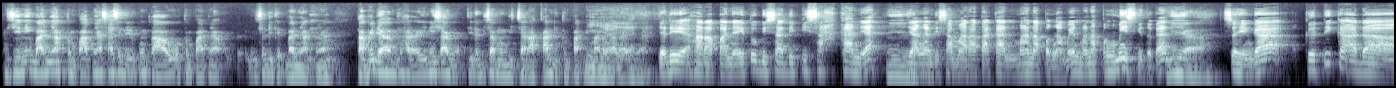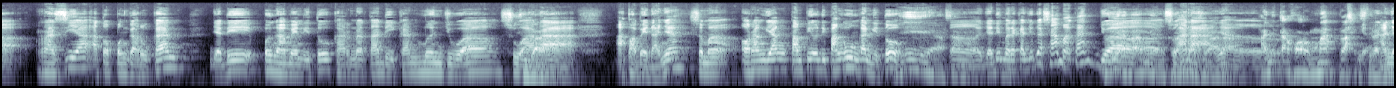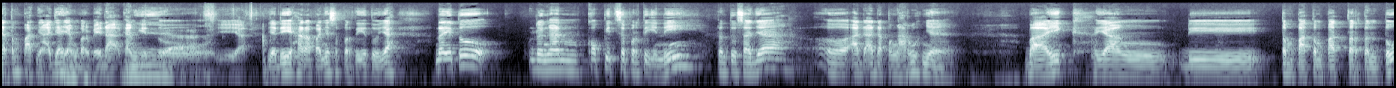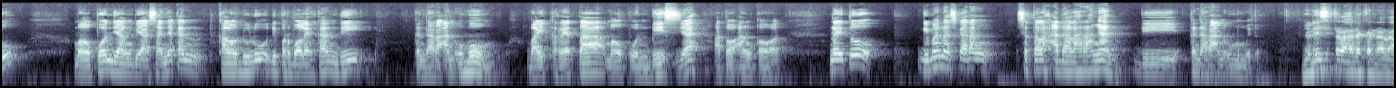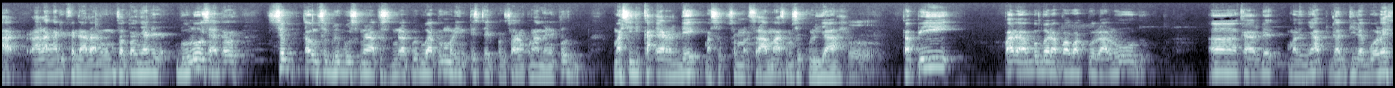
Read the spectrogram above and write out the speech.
Di sini banyak tempatnya, saya sendiri pun tahu tempatnya sedikit banyaknya. Tapi dalam hal ini saya tidak bisa membicarakan di tempat di mana-mana. Iya, iya. Jadi harapannya itu bisa dipisahkan ya. Iya. Jangan disamaratakan mana pengamen, mana pengemis gitu kan. Iya. Sehingga ketika ada razia atau penggarukan jadi pengamen itu karena tadi kan menjual suara. Apa bedanya sama orang yang tampil di panggung kan gitu. Iya. Eh, jadi mereka juga sama kan jual Iya, suara, suara. ya. Hanya terhormat lah Ya, istilahnya. hanya tempatnya aja yang berbeda kan gitu. Iya. Jadi harapannya seperti itu ya. Nah, itu dengan Covid seperti ini tentu saja eh, ada ada pengaruhnya. Baik yang di tempat-tempat tertentu maupun yang biasanya kan kalau dulu diperbolehkan di kendaraan umum, baik kereta maupun bis ya atau angkot. Nah, itu gimana sekarang setelah ada larangan di kendaraan umum itu? Jadi setelah ada kendaraan larangan di kendaraan umum, contohnya di, dulu saya tuh tahun 1992 tuh merintis jadi seorang pengamen itu masih di KRD, masih selama masih kuliah. Hmm. Tapi pada beberapa waktu lalu eh, KRD melenyap dan tidak boleh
